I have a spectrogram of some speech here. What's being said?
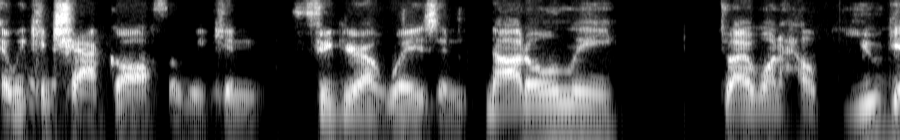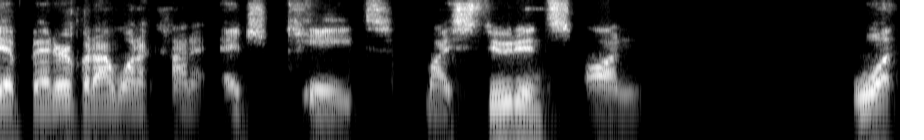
and we can check off or we can figure out ways. And not only do i want to help you get better but i want to kind of educate my students on what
